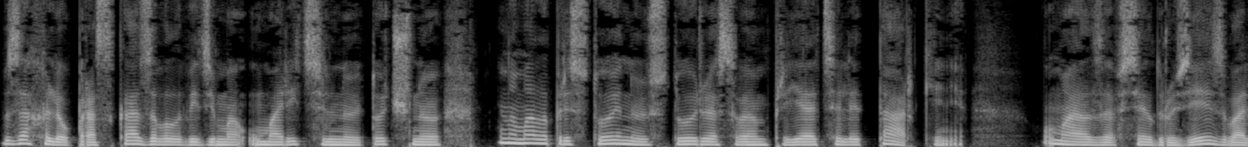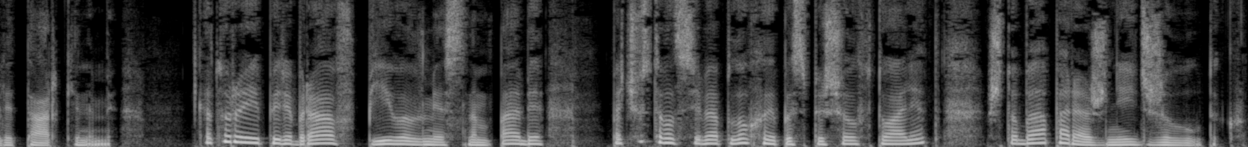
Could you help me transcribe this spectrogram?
взахлеб рассказывал, видимо, уморительную, точную, но малопристойную историю о своем приятеле Таркине. У Майлза всех друзей звали Таркинами, который, перебрав пиво в местном пабе, почувствовал себя плохо и поспешил в туалет, чтобы опорожнить желудок.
